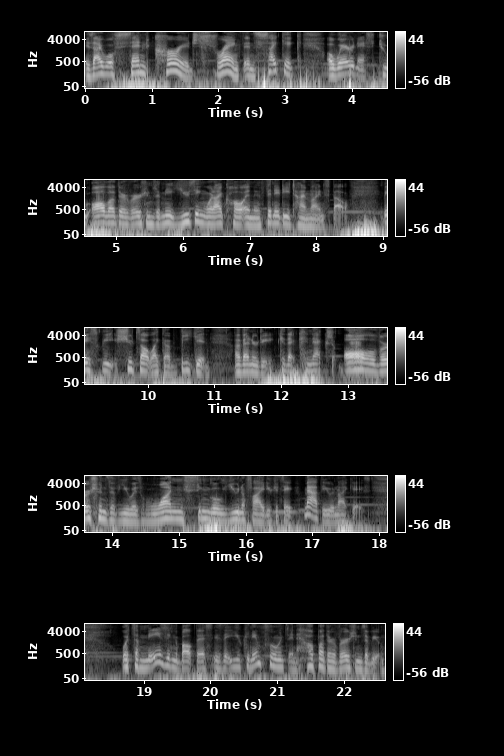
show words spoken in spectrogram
is I will send courage, strength, and psychic awareness to all other versions of me using what I call an infinity timeline spell. Basically, shoots out like a beacon of energy that connects all versions of you as one single unified, you could say, Matthew in my case. What's amazing about this is that you can influence and help other versions of you.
